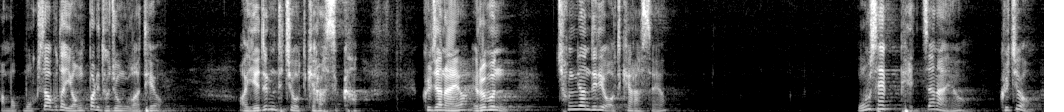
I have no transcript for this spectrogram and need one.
아마 뭐 목사보다 영빨이 더 좋은 것 같아요. 아 얘들은 대체 어떻게 알았을까? 그러잖아요. 여러분 청년들이 어떻게 알았어요? 옷에 뱄잖아요. 그죠?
